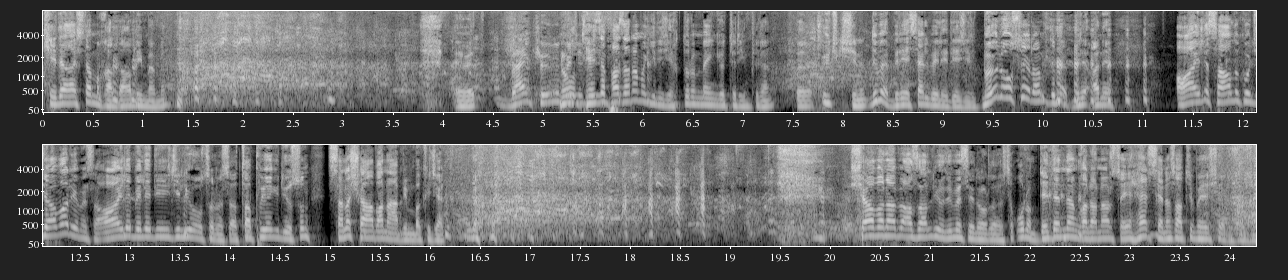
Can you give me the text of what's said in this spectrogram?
Kedi ağaçta mı kaldı alayım hemen. evet. ben köyümü Ne oldu teyze pazara mı gidecek? Durun ben götüreyim filan. Böyle üç kişinin değil mi? Bireysel belediyecilik. Böyle olsa ya lan değil mi? Bir- hani aile sağlık ocağı var ya mesela. Aile belediyeciliği olsa mesela. Tapuya gidiyorsun. Sana Şaban abim bakacak. Şaban abi azarlıyor değil mi seni orada? Oğlum dedenden kalan arsayı her sene satmaya çalışıyorsun.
